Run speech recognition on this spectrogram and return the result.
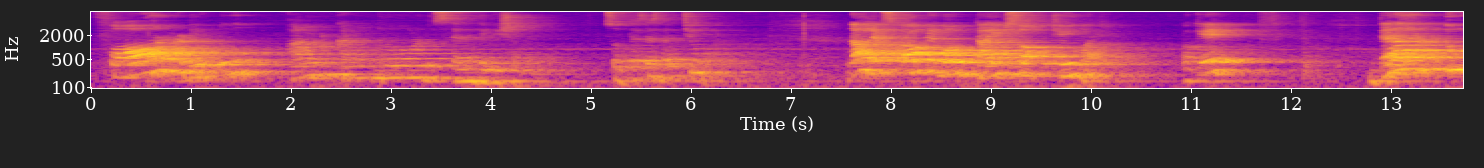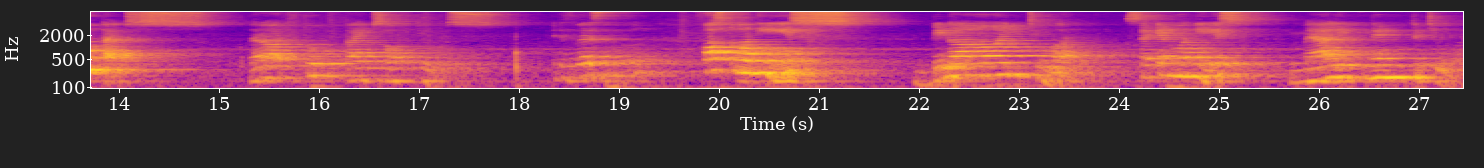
formed due to uncontrolled cell division. So this is the tumor. Now let's talk about types of tumor. Okay? There are types. There are two types of tumors. It is very simple. First one is benign tumor. Second one is malignant tumor.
